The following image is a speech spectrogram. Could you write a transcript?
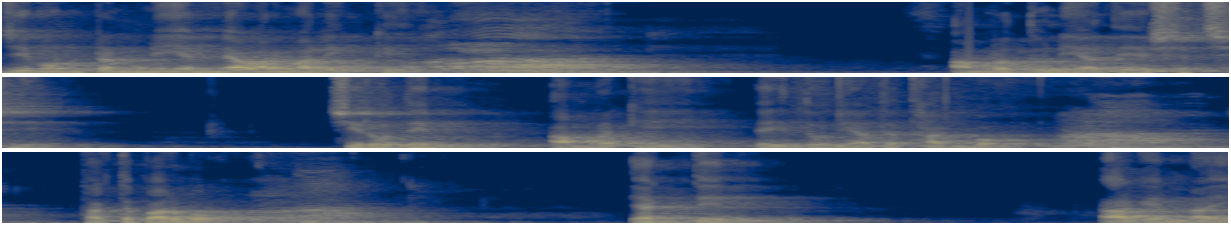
জীবনটা নিয়ে নেওয়ার মালিককে। আমরা দুনিয়াতে এসেছি, চিরদিন আমরা কি এই দুনিয়াতে থাকব? থাকতে পারব? একদিন আগে নাই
